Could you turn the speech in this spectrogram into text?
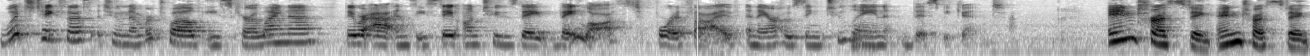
which takes us to number 12, East Carolina. They were at NC State on Tuesday. They lost 4 to 5, and they are hosting Tulane this weekend. Interesting, interesting.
